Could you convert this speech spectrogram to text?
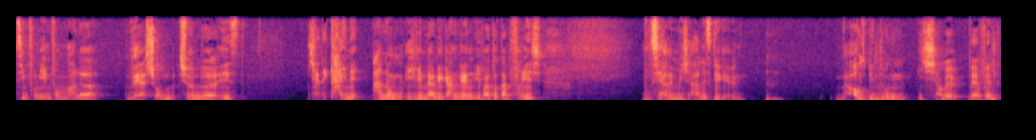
Sinfonien vom Maler, wer Schönberg ist. Ich hatte keine Ahnung. Ich bin da gegangen, ich war total frisch. Und sie haben mich alles gegeben. Mhm. Ausbildung, ich habe der Welt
